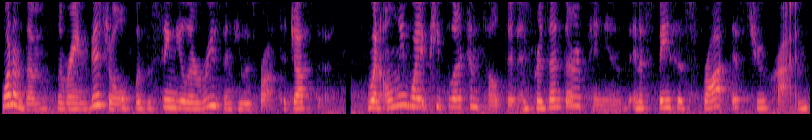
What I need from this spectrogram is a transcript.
One of them, Lorraine Vigil, was a singular reason he was brought to justice. When only white people are consulted and present their opinions in a space as fraught as true crime,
